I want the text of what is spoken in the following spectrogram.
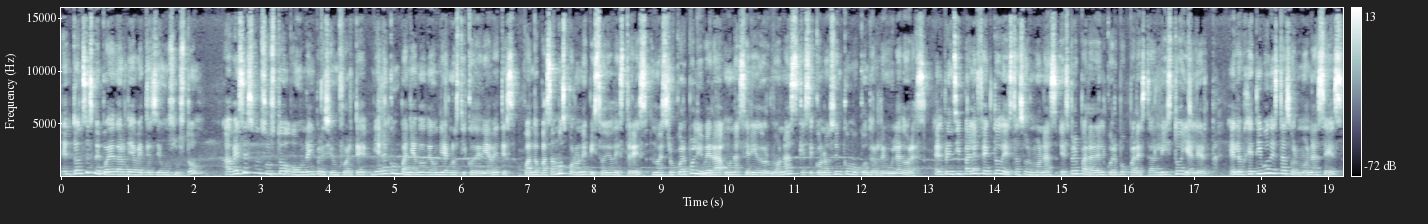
¿Entonces me puede dar diabetes de un susto? A veces un susto o una impresión fuerte viene acompañado de un diagnóstico de diabetes. Cuando pasamos por un episodio de estrés, nuestro cuerpo libera una serie de hormonas que se conocen como contrarreguladoras. El principal efecto de estas hormonas es preparar el cuerpo para estar listo y alerta. El objetivo de estas hormonas es,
